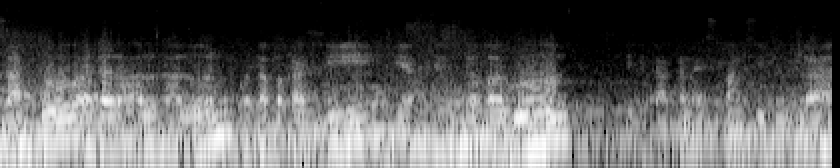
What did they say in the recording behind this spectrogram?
Satu adalah alun-alun kota Bekasi ya yang sudah bagus. Kita akan ekspansi juga.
